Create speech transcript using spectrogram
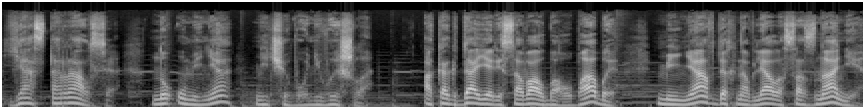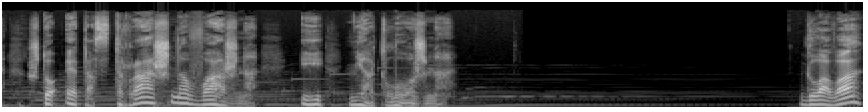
Я старался, но у меня ничего не вышло. А когда я рисовал баобабы, меня вдохновляло сознание, что это страшно важно и неотложно. Глава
